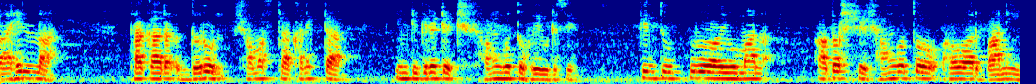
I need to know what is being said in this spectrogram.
লাহিল্লা থাকার দরুন সমাজটা খানিকটা ইন্টিগ্রেটেড সঙ্গত হয়ে উঠেছে। কিন্তু পুরোয়মান আদর্শে সঙ্গত হওয়ার বাণী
